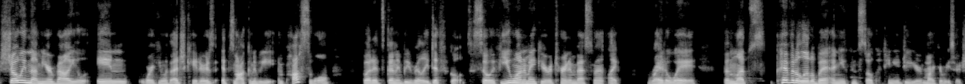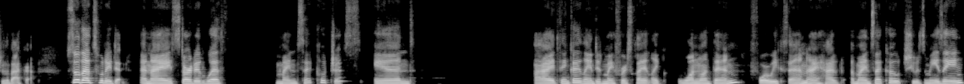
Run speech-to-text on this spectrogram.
showing them your value in working with educators, it's not going to be impossible, but it's going to be really difficult. So if you want to make your return investment like right away, then let's pivot a little bit and you can still continue to do your market research in the background. So that's what I did. And I started with mindset coaches and I think I landed my first client like 1 month in, 4 weeks in. I had a mindset coach. She was amazing.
